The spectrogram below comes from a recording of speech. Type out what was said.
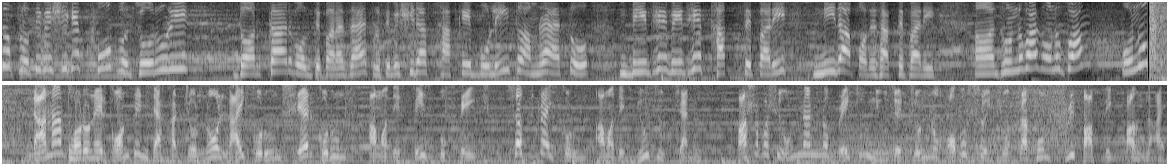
তো প্রতিবেশীকে খুব জরুরি দরকার বলতে পারা যায়। প্রতিবেশীরা থাকে বলেই তো আমরা এত বেঁধে বেঁধে থাকতে পারি, নিরাপদে থাকতে পারি। ধন্যবাদ অনুপম। অনু নানা ধরনের কন্টেন্ট দেখার জন্য লাইক করুন শেয়ার করুন আমাদের ফেসবুক পেজ সাবস্ক্রাইব করুন আমাদের ইউটিউব চ্যানেল পাশাপাশি অন্যান্য ব্রেকিং নিউজের জন্য অবশ্যই চোখ রাখুন রিপাবলিক বাংলায়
